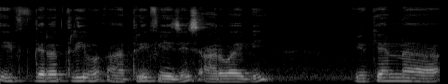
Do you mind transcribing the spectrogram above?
if there are three uh, three phases RYB you can uh,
